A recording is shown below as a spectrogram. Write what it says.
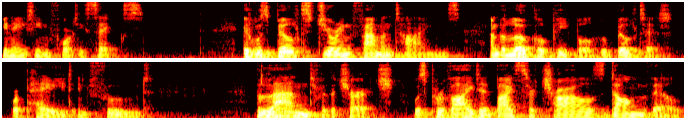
in 1846. It was built during famine times and the local people who built it were paid in food. The land for the church was provided by Sir Charles Domvile,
